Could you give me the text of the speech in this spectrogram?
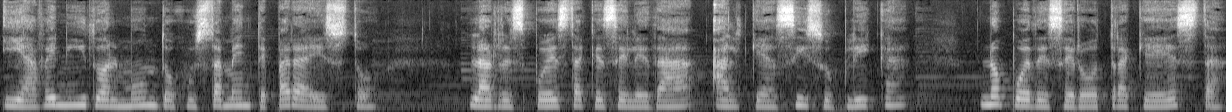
y ha venido al mundo justamente para esto, la respuesta que se le da al que así suplica no puede ser otra que esta.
